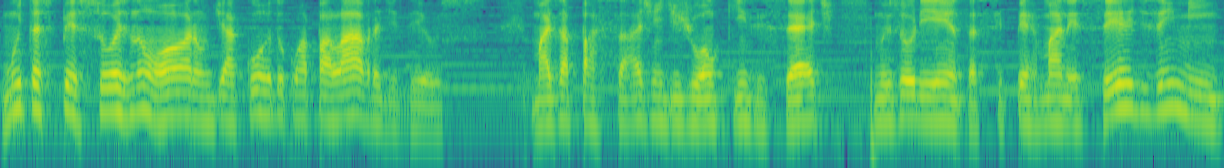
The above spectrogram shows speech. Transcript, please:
Muitas pessoas não oram de acordo com a palavra de Deus, mas a passagem de João 15,7 nos orienta: se permanecerdes em mim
